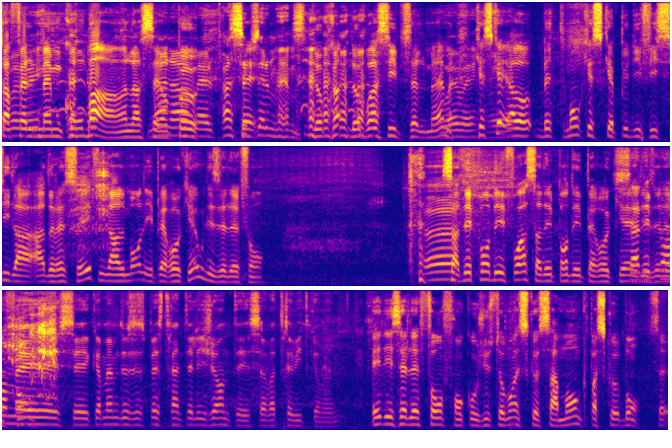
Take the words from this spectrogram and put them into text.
tout à fait oui. le même combat. hein. Là, c'est un non, peu. mais le principe c'est- le même. Le, prin- le principe, c'est le même. Oui, qu'est-ce alors, bêtement, qu'est-ce qui est plus difficile à, dresser finalement, les perroquets ou les éléphants? Ça dépend des fois, ça dépend des perroquets, ça des dépend, éléphants. mais c'est quand même deux espèces très intelligentes et ça va très vite quand même. Et les éléphants, Franco, justement, est-ce que ça manque? Parce que, bon, c'est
